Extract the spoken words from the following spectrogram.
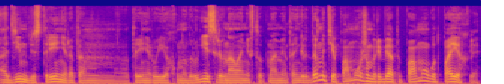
один, без тренера, там, тренер уехал на другие соревнования в тот момент. Они говорят, да мы тебе поможем, ребята помогут, поехали.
